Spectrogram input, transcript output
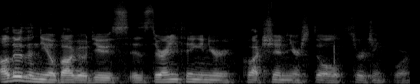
Other than the Obago Deuce, is there anything in your collection you're still searching for?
